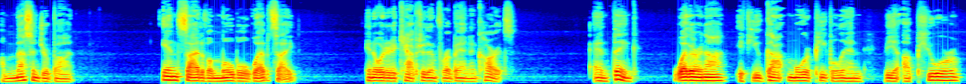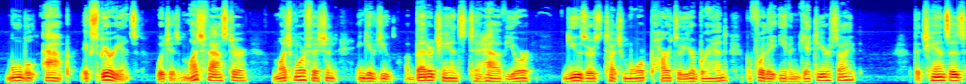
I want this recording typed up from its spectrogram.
a messenger bot inside of a mobile website in order to capture them for abandoned carts. And think whether or not if you got more people in via a pure mobile app experience, which is much faster, much more efficient, and gives you a better chance to have your users touch more parts of your brand before they even get to your site, the chances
